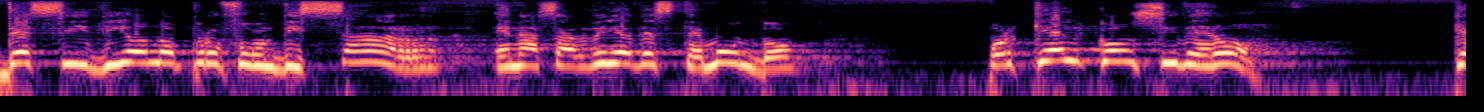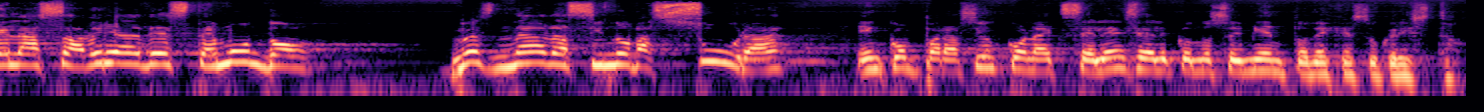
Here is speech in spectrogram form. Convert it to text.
decidió no profundizar en la sabiduría de este mundo porque él consideró que la sabiduría de este mundo no es nada sino basura en comparación con la excelencia del conocimiento de Jesucristo.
